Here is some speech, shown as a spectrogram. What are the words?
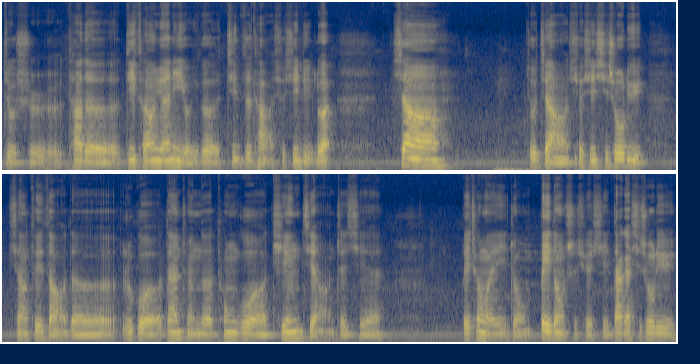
就是它的底层原理有一个金字塔学习理论，像就讲学习吸收率，像最早的如果单纯的通过听讲这些，被称为一种被动式学习，大概吸收率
